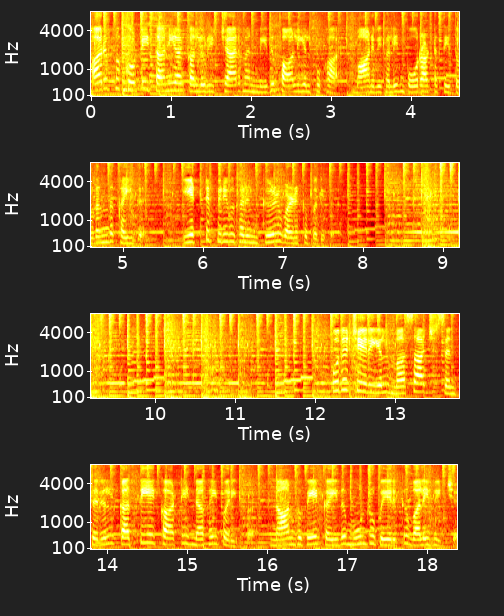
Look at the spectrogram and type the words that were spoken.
அருப்புக்கோட்டை தனியார் கல்லூரி சேர்மன் மீது பாலியல் புகார். மாணவிகளின் போராட்டத்தை தொடர்ந்து கைது. எட்டு பிரிவுகளின் கீழ் வழக்கு பதிவு. புதுச்சேரியில் மசாஜ் சென்டரில் கத்தியை காட்டி நகை பறிப்பு. நான்கு பேர் கைது மூன்று பேருக்கு வலைவீச்சு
